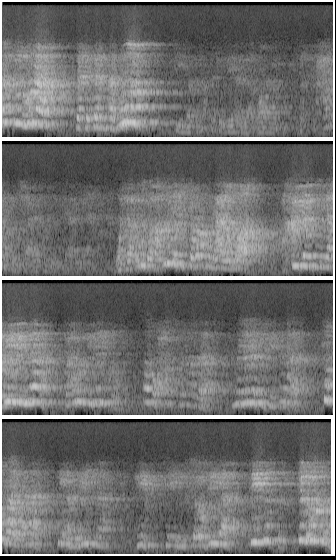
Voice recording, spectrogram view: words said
أنتم هنا تتكلمون في مدرسة بهذا الأخوان تتحرك مشاعركم الإسلامية وتعود عقيدة التوكل على الله عقيدة اليقين بالله تعود إليكم أبو حفص هذا ميلة الجهاد تقرأ الآن في أمريكا في في السعودية في مصر. في الأردن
